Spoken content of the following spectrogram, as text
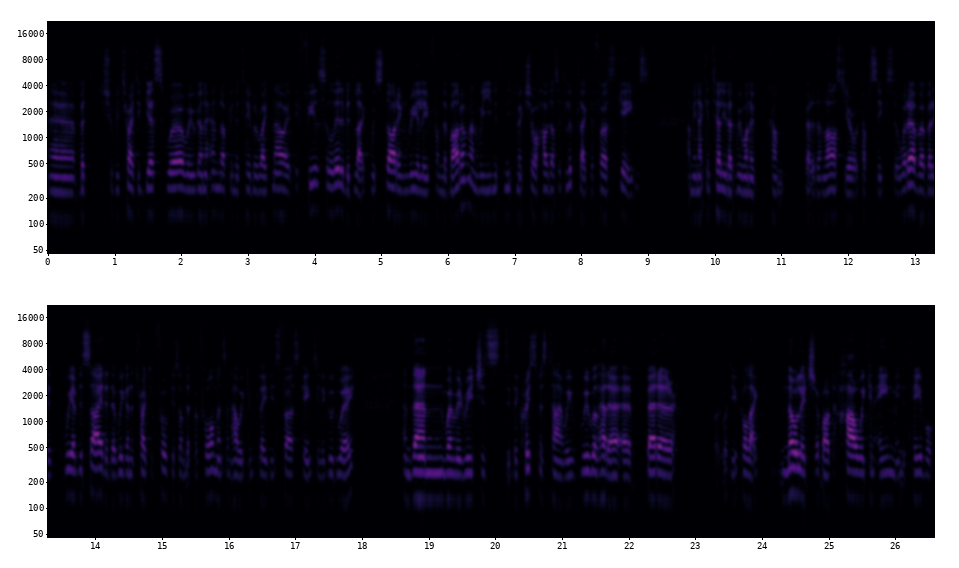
Uh, but should we try to guess where we're going to end up in the table right now? It feels a little bit like we're starting really from the bottom, and we need to make sure how does it look like the first games. I mean, I can tell you that we want to come better than last year or top six or whatever, but it, we have decided that we're going to try to focus on the performance and how we can play these first games in a good way and then when we reach the Christmas time, we, we will have a, a better, what do you call like, knowledge about how we can aim in the table.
